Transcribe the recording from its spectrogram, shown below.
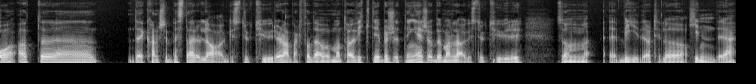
Og at eh, det kanskje beste er å lage strukturer, da. I hvert fall der man tar viktige beslutninger, så bør man lage strukturer som bidrar til å hindre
